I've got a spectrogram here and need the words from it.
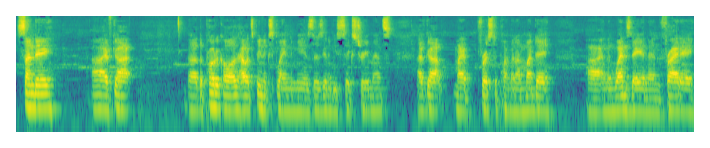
Sunday. Uh, I've got uh, the protocol. How it's been explained to me is there's going to be six treatments. I've got my first appointment on Monday, uh, and then Wednesday, and then Friday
